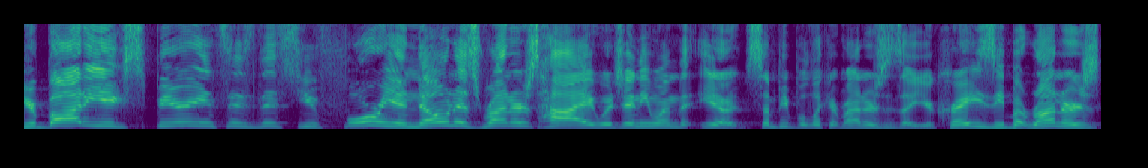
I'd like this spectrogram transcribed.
your body experiences this euphoria known as runner's high, which anyone that, you know, some people look at runners and say, you're crazy, but runners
